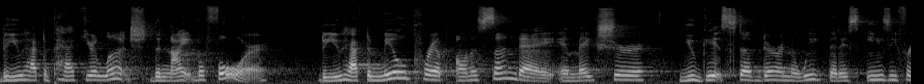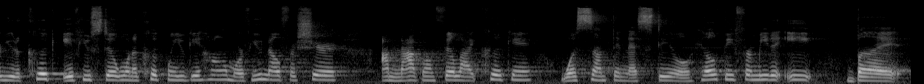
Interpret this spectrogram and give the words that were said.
Do you have to pack your lunch the night before? Do you have to meal prep on a Sunday and make sure you get stuff during the week that it's easy for you to cook if you still want to cook when you get home or if you know for sure I'm not going to feel like cooking, what's something that's still healthy for me to eat, but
